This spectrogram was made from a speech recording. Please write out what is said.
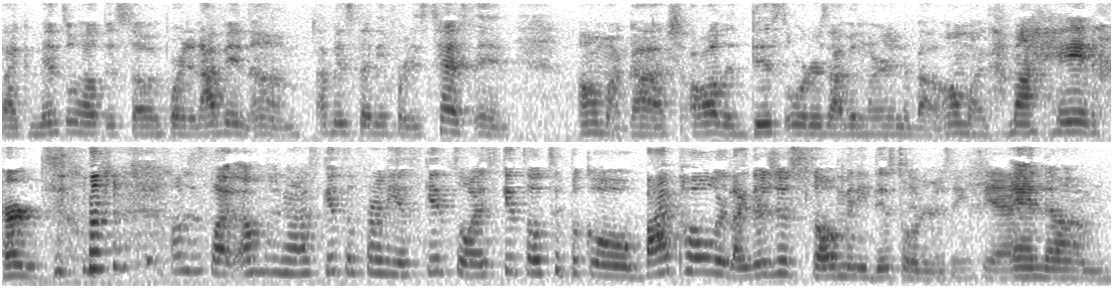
Like mental health is so important. I've been um i've been studying for this test and oh my gosh all the disorders i've been learning about. Oh my god my head hurts. I'm just like oh my god schizophrenia schizoid schizotypical bipolar. Like there's just so many disorders. Things, Yeah. and um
